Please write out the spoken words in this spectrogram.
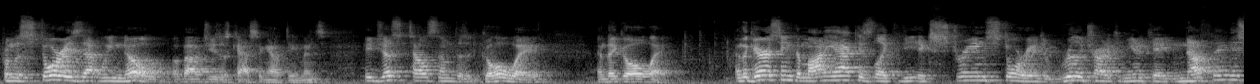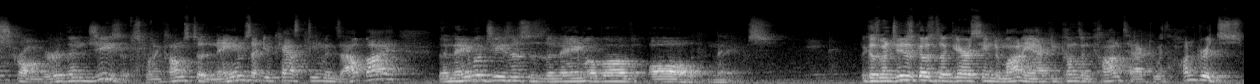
from the stories that we know about Jesus casting out demons, he just tells them to go away and they go away. And the Gerasene demoniac is like the extreme story to really try to communicate nothing is stronger than Jesus. When it comes to names that you cast demons out by, the name of Jesus is the name above all names. Because when Jesus goes to the Gerasene demoniac, he comes in contact with hundreds,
